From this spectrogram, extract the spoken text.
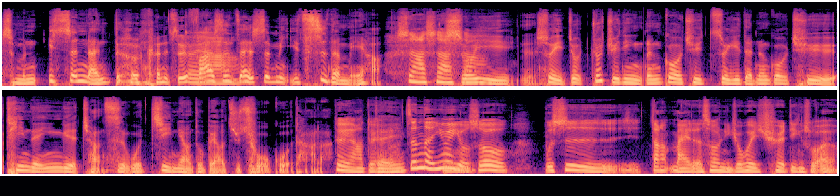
什么一生难得，可能只会发生在生命一次的美好。是啊，是啊，所以，所以就就决定能够去追的，能够去听的音乐场次，我尽量都不要去错过它了。对啊，对啊，对真的，因为有时候不是当买的时候，你就会确定说，哎呦，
